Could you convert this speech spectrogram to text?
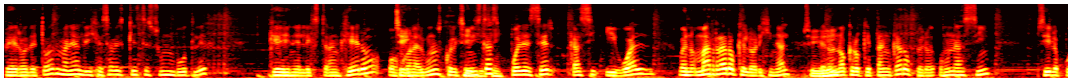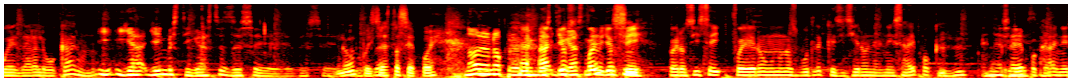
pero de todas maneras le dije, ¿sabes qué? Este es un bootleg que en el extranjero o Sí. con algunos coleccionistas Sí, sí, sí. puede ser casi igual, bueno, más raro que el original, pero no creo que tan caro, pero aún así sí lo puedes dar algo caro, ¿no? ¿Y, y ya, ya investigaste de ese, de ese No, pues ya hasta se fue. No, no, no, pero lo Ah, yo- investigaste bueno, yo sí, Sí. pero sí se, fueron unos bootleg que se hicieron en esa época. En esa época. Ajá, en ¿De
